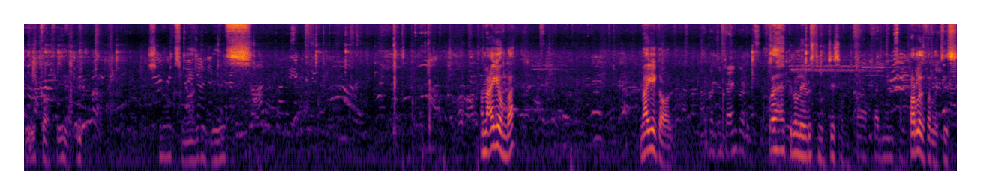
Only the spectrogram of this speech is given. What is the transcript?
tea coffee idli snacks Maggi ఉందా? మ్యాగీ కావాలి. పిల్లలు ఏడుస్తున్నారు. చేసాం సార్ పది నిమిషాలు. పర్లేదు పర్లేదు చేసి.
